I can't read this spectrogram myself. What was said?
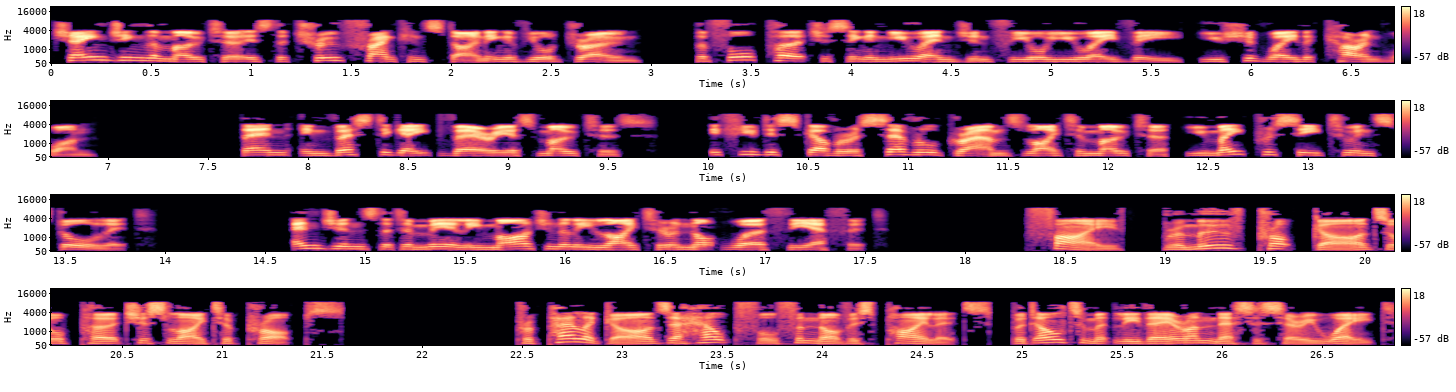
Changing the motor is the true Frankensteining of your drone. Before purchasing a new engine for your UAV, you should weigh the current one. Then, investigate various motors. If you discover a several grams lighter motor, you may proceed to install it. Engines that are merely marginally lighter are not worth the effort. 5. Remove prop guards or purchase lighter props. Propeller guards are helpful for novice pilots, but ultimately they are unnecessary weight.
